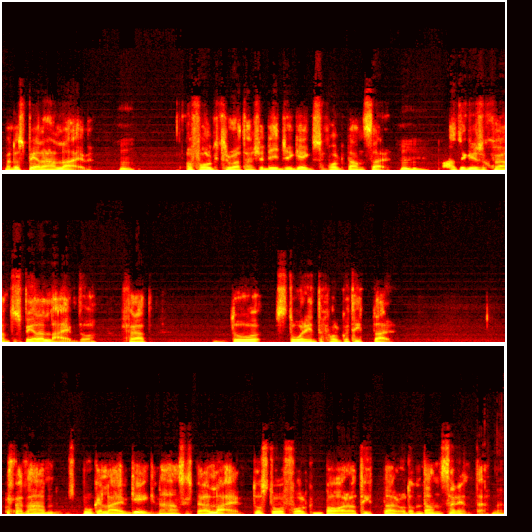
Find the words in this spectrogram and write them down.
Men då spelar han live. Mm. Och folk tror att han kör DJ-gig så folk dansar. Mm. Han tycker det är så skönt att spela live då. För att då står inte folk och tittar. För att när han bokar live-gig, när han ska spela live, då står folk bara och tittar och de dansar inte. Nej.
